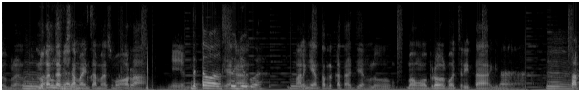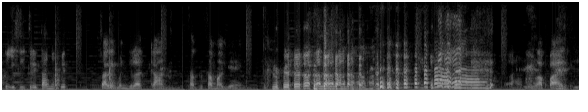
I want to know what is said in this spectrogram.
Hmm. lu kan nggak bisa Iya. main sama semua orang. Iya, bener. Betul, Ya setuju kan? gue. Paling yang terdekat aja yang lu mau ngobrol, mau cerita gitu. Nah, Hmm. tapi isi ceritanya Fit saling menjelaskan satu sama geng. Ah, lu ngapain sih?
